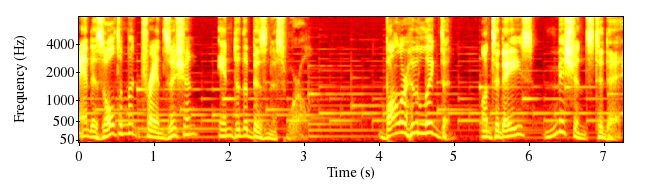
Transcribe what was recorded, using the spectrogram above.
and his ultimate transition into the business world. Baolerhu Ligden on today's Missions Today.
